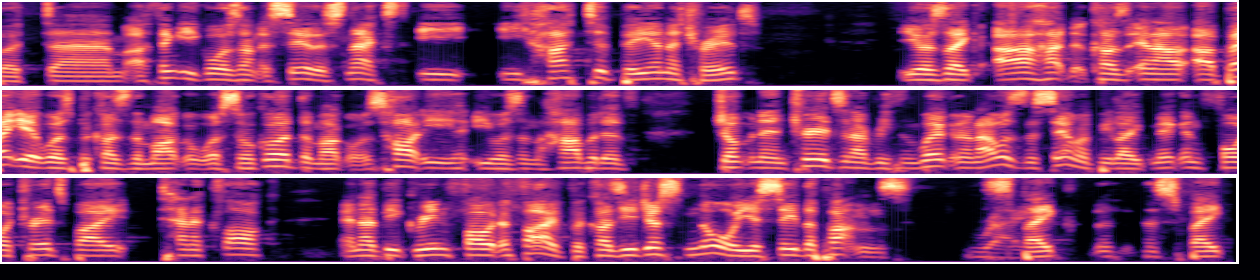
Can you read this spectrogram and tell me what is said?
But um, I think he goes on to say this next. He he had to be in a trade. He was like, I had to, because, and I, I, bet you it was because the market was so good, the market was hot. He, he was in the habit of jumping in trades and everything working. And I was the same. I'd be like making four trades by 10 o'clock and I'd be green four to five because you just know, you see the patterns. Right. Spike, the, the spike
